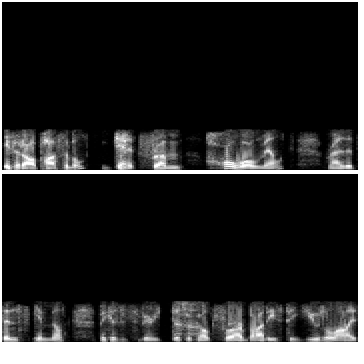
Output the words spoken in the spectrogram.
If at all possible, get it from whole milk rather than skim milk because it's very Uh-huh. difficult for our bodies to utilize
